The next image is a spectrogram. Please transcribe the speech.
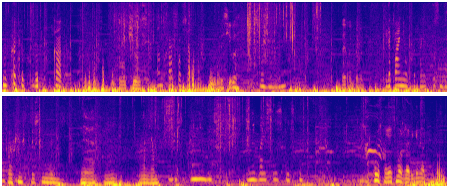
Ну как вот, вот как? Получилось. Там хорошо все. Красиво? Дай хоть понюхай. Да понюхай, понюхай, вкусно там. Пахнет вкусно, Да. Ням-ням. Какую-нибудь небольшую штучку. да. Вкусно, есть можно оригинальный.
